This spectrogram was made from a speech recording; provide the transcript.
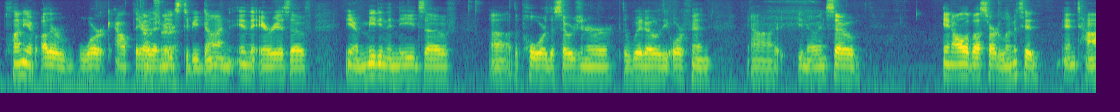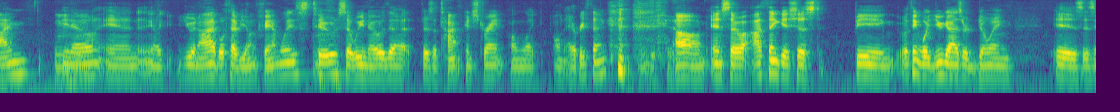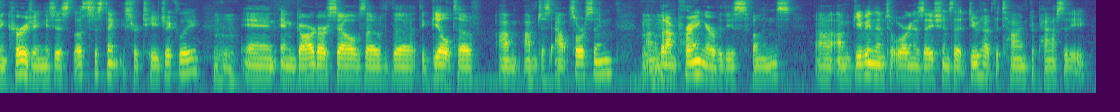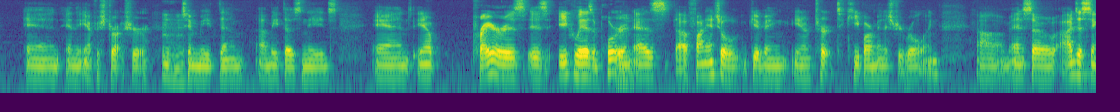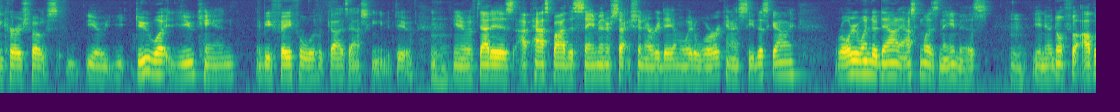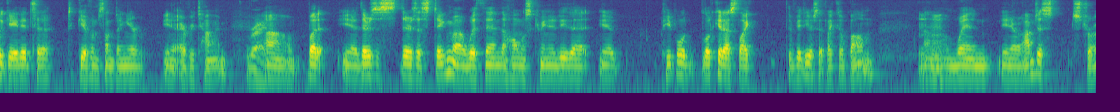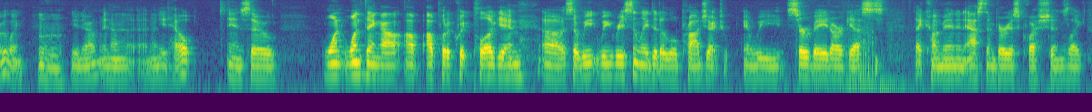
plenty of other work out there Oh, that sure. needs to be done in the areas of you know meeting the needs of uh, the poor, the sojourner, the widow, the orphan. Uh, you know, and so and all of us are limited in time you know and you know, like you and i both have young families too so we know that there's a time constraint on like on everything. Um, and so i think it's just being i think what you guys are doing is is encouraging. It's just let's just think strategically and and guard ourselves of the the guilt of i'm, I'm just outsourcing uh, but i'm praying over these funds. Uh, i'm giving them to organizations that do have the time capacity and and the infrastructure to meet them uh, meet those needs. And you know prayer is is equally as important as uh, financial giving you know to, to keep our ministry rolling. Um, and so i just encourage folks you know do what you can and be faithful with what god's asking you to do. You know if that is i pass by the same intersection every day on my way to work and i see this guy roll your window down and ask him what his name is. You know don't feel obligated to to give him something every, you know every time right um, but you know, there's a, there's a stigma within the homeless community that you know people look at us like the video said like a bum, um, when you know I'm just struggling, you know, and I and I need help. And so, one one thing I'll I'll, I'll put a quick plug in. Uh, so we we recently did a little project and we surveyed our guests that come in and asked them various questions like,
